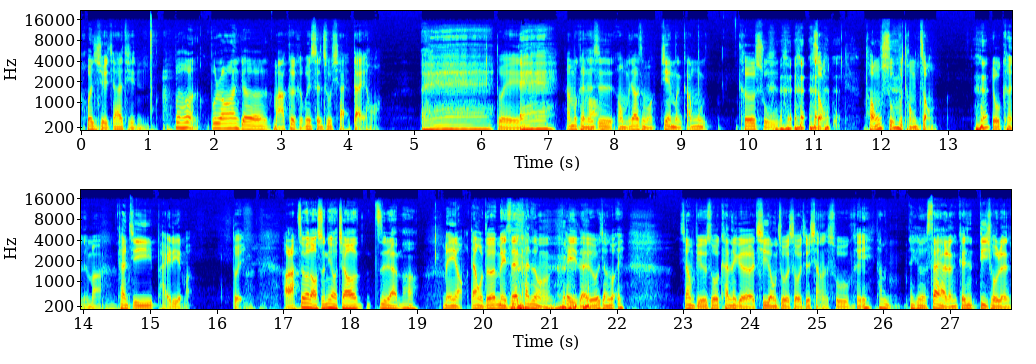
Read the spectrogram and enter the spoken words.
混血家庭，不知道不知道那个马克可不可以生出下一代哈？哎、欸，对，哎、欸，他们可能是我们叫什么剑门纲目科属种 同属不同种，有可能嘛？看基因排列嘛？对，好了，这位老师，你有教自然吗？没有，但我都每次在看这种配的，我想说，哎、欸。像比如说看那个七龙珠的时候，我就想着说，可以，他们那个赛亚人跟地球人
